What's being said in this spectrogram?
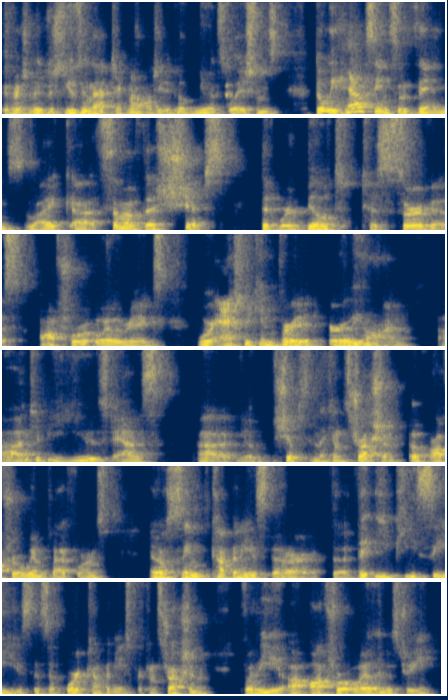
Good question. They're just using that technology to build new installations. Though we have seen some things like uh, some of the ships that were built to service offshore oil rigs were actually converted early on uh, to be used as uh, you know ships in the construction of offshore wind platforms. And also seen companies that are the, the EPCs, the support companies for construction for the uh, offshore oil industry,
